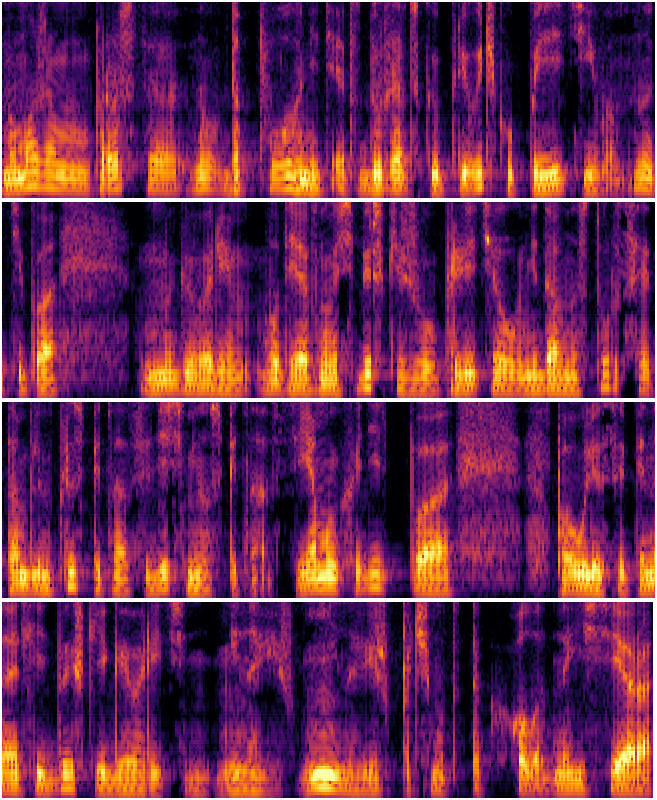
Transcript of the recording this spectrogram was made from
мы можем просто ну, дополнить эту дурацкую привычку позитивом. Ну, типа, мы говорим, вот я в Новосибирске живу, прилетел недавно с Турции, там, блин, плюс 15, здесь минус 15. Я мог ходить по, по улице, пинать ледышки и говорить, ненавижу, ненавижу, почему-то так холодно и серо.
